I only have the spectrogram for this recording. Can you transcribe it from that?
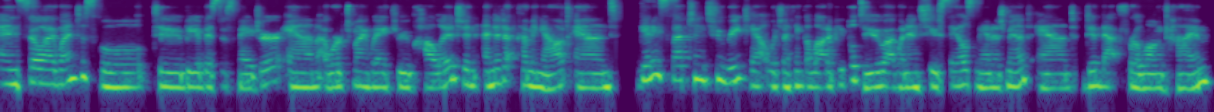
And so I went to school to be a business major and I worked my way through college and ended up coming out and getting swept into retail, which I think a lot of people do. I went into sales management and did that for a long time.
